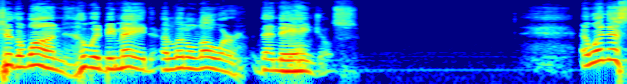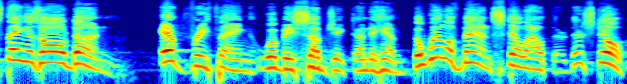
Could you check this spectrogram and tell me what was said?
to the one who would be made a little lower than the angels. And when this thing is all done, everything will be subject unto him. The will of man's still out there. There's still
